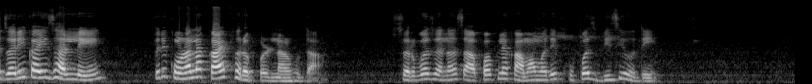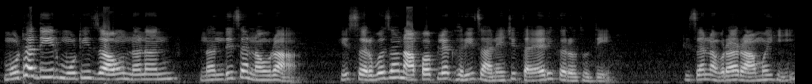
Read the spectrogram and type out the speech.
जरी काही झाले तरी कोणाला काय फरक पडणार होता? सर्वजणच आपापल्या कामामध्ये खूपच बिझी होते. मोठा दीर मोठी जाऊ ननन नंदीचा नवरा हे सर्वजण आपापल्या घरी जाण्याची तयारी करत होते. तिचा नवरा रामही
